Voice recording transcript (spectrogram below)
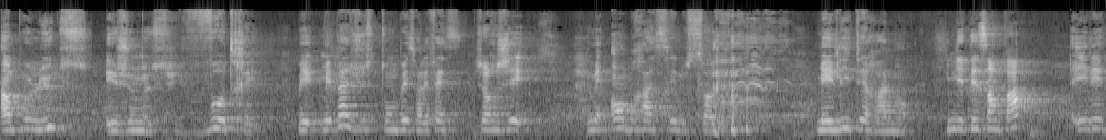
un peu luxe et je me suis vautrée. Mais, mais pas juste tombée sur les fesses. Genre j'ai mais embrassé le sol. mais littéralement. Il était sympa. Il était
